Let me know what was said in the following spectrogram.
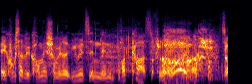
Ey, guckst du, wir kommen hier schon wieder übelst in, in den Podcast-Flow, Alter. so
